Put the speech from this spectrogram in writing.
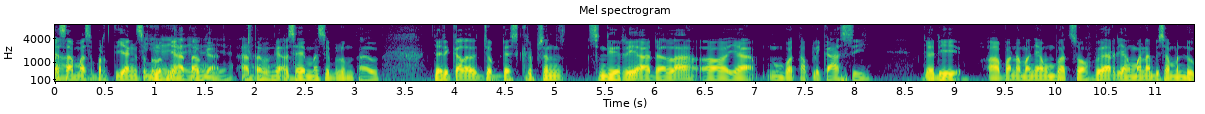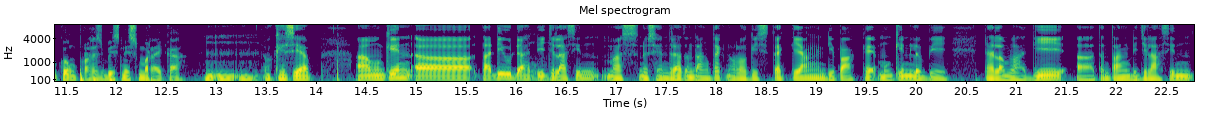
Ah. sama seperti yang sebelumnya Iya, iya, atau enggak iya. atau Ah. enggak saya masih belum tahu. Jadi kalau job description sendiri adalah eh, ya membuat aplikasi. Jadi apa namanya membuat software yang mana bisa mendukung proses bisnis mereka. Mm, mm, mm. Oke siap. Ah, mungkin eh, tadi udah dijelasin Mas Nusendra tentang teknologi stack yang dipakai. Mungkin lebih dalam lagi eh, tentang dijelasin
